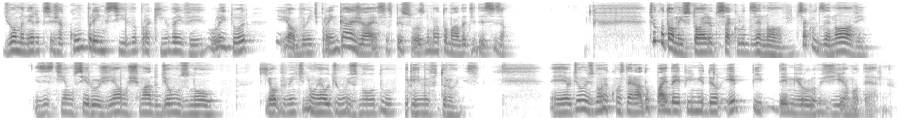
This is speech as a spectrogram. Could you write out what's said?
de uma maneira que seja compreensiva para quem vai ver o leitor e, obviamente, para engajar essas pessoas numa tomada de decisão. Deixa eu contar uma história do século XIX. No século XIX, existia um cirurgião chamado John Snow, que obviamente não é o John Snow do Game of Thrones. É, o John Snow é considerado o pai da epidemiologia moderna.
